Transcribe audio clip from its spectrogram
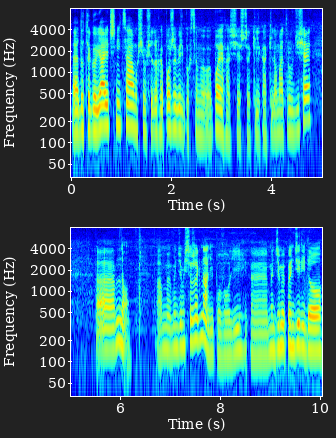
e, do tego jajecznica. Musimy się trochę pożywić, bo chcemy pojechać jeszcze kilka kilometrów dzisiaj. E, No, a my będziemy się żegnali powoli. E, Będziemy pędzili do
